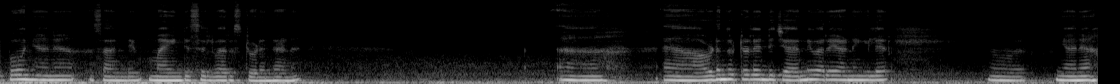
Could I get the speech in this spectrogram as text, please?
ഇപ്പോൾ ഞാൻ സാറിന്റെ മൈൻഡ് സിൽവർ സ്റ്റുഡന്റാണ് അവിടെ തൊട്ടുള്ള എന്റെ ജേർണി പറയുകയാണെങ്കിൽ ഞാൻ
